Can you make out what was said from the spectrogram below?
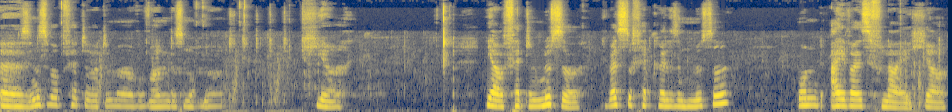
Äh, sind es überhaupt Fette? Warte mal, wo waren das nochmal? Hier. Ja, fette Nüsse. Die beste Fettquelle sind Nüsse und Eiweißfleisch. Ja.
